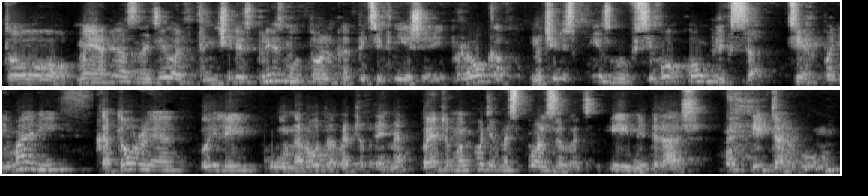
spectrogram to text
то мы обязаны делать это не через призму только пятикнижия и пророков, но через призму всего комплекса тех пониманий, которые были у народа в это время. Поэтому мы будем использовать и Мидраш, и Таргум,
